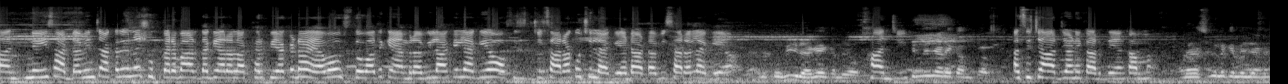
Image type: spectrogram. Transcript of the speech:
ਹਾਂ ਨਹੀਂ ਸਾਡਾ ਵੀ ਨਹੀਂ ਚੱਕਦੇ ਉਹਨਾਂ ਸ਼ੁੱਕਰਵਾਰ ਦਾ 11 ਲੱਖ ਰੁਪਇਆ ਕਢਾਇਆ ਵਾ ਉਸ ਤੋਂ ਬਾਅਦ ਕੈਮਰਾ ਵੀ ਲਾ ਕੇ ਲੈ ਗਿਆ ਆਫਿਸ 'ਚ ਸਾਰਾ ਕੁਝ ਲੈ ਗਿਆ ਡਾਟਾ ਵੀ ਸਾਰਾ ਲੈ ਗਿਆ ਤੁਸੀਂ ਰਹਿ ਗਏ ਇਕੱਲੇ ਹੋ ਹਾਂਜੀ। ਕਿੰਨੇ ਜਾਣੇ ਕੰਮ ਕਰਦੇ? ਅਸੀਂ ਚਾਰ ਜਾਣੇ ਕਰਦੇ ਆ ਕੰਮ। ਹੁਣ ਇਸ ਵੇਲੇ ਕਿੰਨੇ ਜਾਣੇ?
